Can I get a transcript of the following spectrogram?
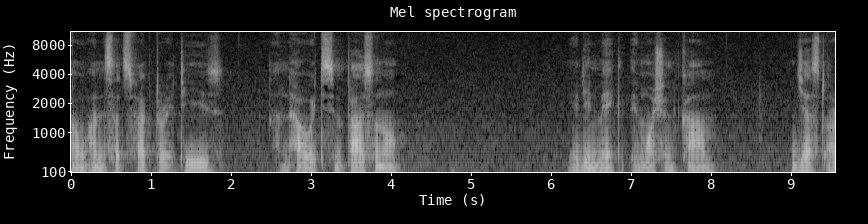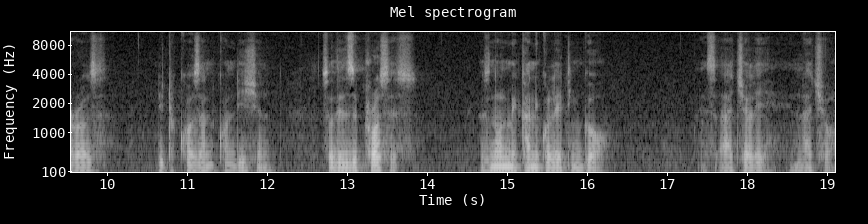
How unsatisfactory it is and how it's impersonal. You didn't make the emotion come, just arose due to cause and condition. So there's a process. There's no mechanical letting go. It's actually natural.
